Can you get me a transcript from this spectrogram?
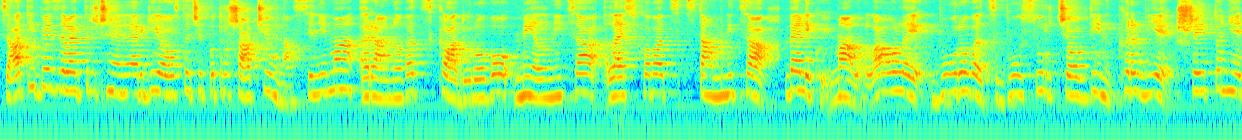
sati bez električne energije ostaće potrošači u naseljima Ranovac, Kladurovo, Melnica, Leskovac, Stamnica, Veliko i Malo Laole, Burovac, Busur, Ćovdin, Krvje, Šetonje,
